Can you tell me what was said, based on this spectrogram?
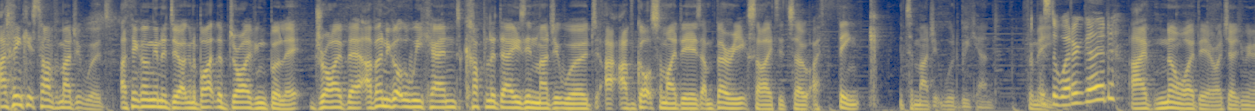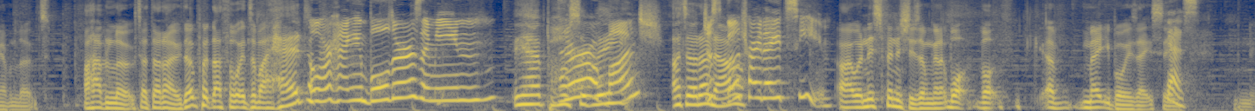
I think it's time for Magic Wood. I think I'm going to do it. I'm going to bite the driving bullet, drive there. I've only got the weekend, couple of days in Magic Wood. I- I've got some ideas. I'm very excited. So I think it's a Magic Wood weekend for me. Is the weather good? I have no idea. I genuinely haven't looked. I haven't looked. I don't know. Don't put that thought into my head. Overhanging boulders? I mean, Yeah, possibly. there are a bunch. I don't know Just now. go try the 8C. All right, when this finishes, I'm gonna what what uh, matey boys 8C. Yes. No.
